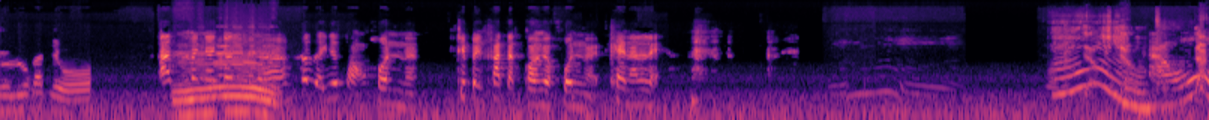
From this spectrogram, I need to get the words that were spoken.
รู้รู้กันอยู่ๆอะไม่งั้นก็เหลือก็เหลืออยู่สองคนน่ะ ที่เป็นฆาตกรกับคนน่ะ แค่นั้นแหละ อืม เดี๋ยวเดี๋ยวเอาอยาก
